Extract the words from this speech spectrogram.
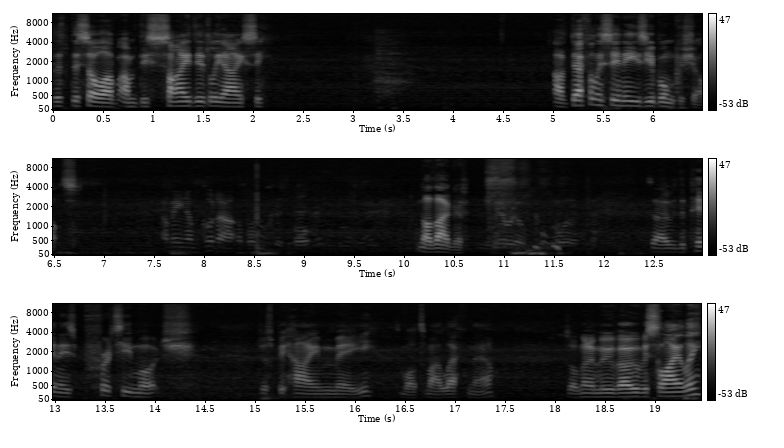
this, this hole, I'm- decidedly icy. I've definitely seen easier bunker shots. I mean, I'm good out of bunkers, but Not that good. Muriel put work. So the pin is pretty much just behind me, well to my left now. So I'm going to move over slightly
